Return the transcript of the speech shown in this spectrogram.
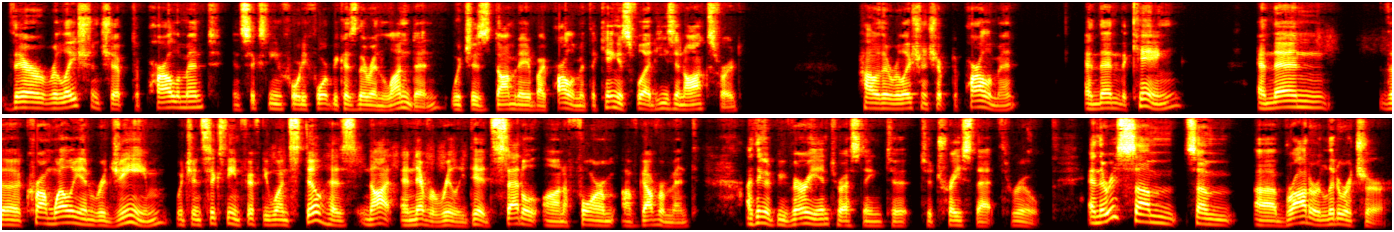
their relationship to Parliament in 1644, because they're in London, which is dominated by Parliament, the king has fled, he's in Oxford, how their relationship to Parliament, and then the king, and then the Cromwellian regime, which in 1651 still has not and never really did settle on a form of government, I think it would be very interesting to to trace that through. And there is some some uh, broader literature,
